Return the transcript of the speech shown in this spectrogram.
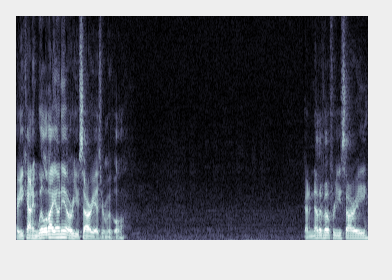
Are you counting Will of Ionia or Yusari as removal? Got another vote for Yusari.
